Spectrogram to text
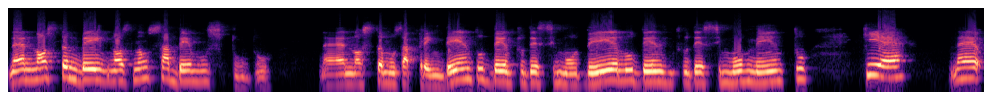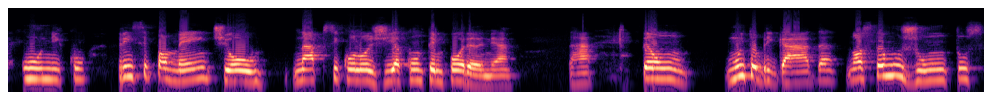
Né? Nós também, nós não sabemos tudo. Né? Nós estamos aprendendo dentro desse modelo, dentro desse momento, que é né, único, principalmente ou na psicologia contemporânea. Tá? Então, muito obrigada. Nós estamos juntos.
